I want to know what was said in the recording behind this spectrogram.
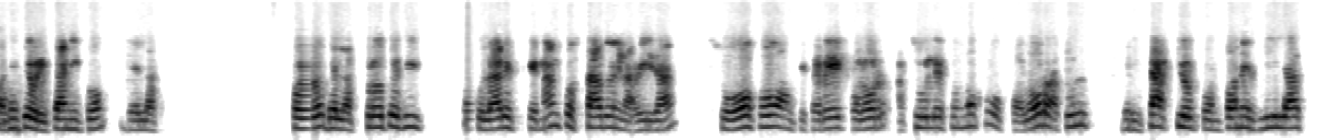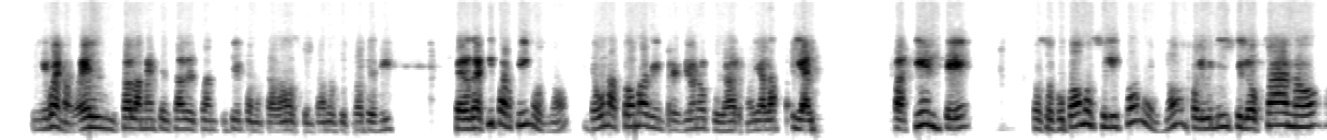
paciente británico de las, de las prótesis oculares que me han costado en la vida. Su ojo, aunque se ve color azul, es un ojo color azul grisáceo con tones lilas. Y bueno, él solamente sabe cuánto tiempo nos estábamos pintando su prótesis. Pero de aquí partimos, ¿no? De una toma de impresión ocular, ¿no? Y, y al paciente, pues ocupamos silicones, ¿no? Polivinilsiloxano,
